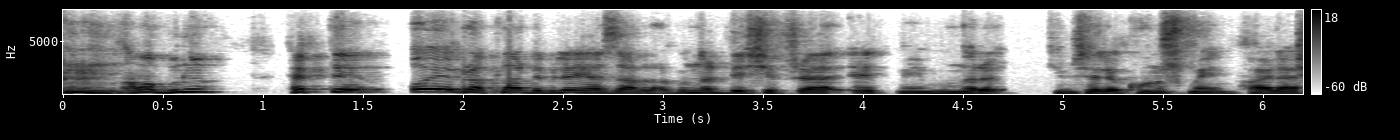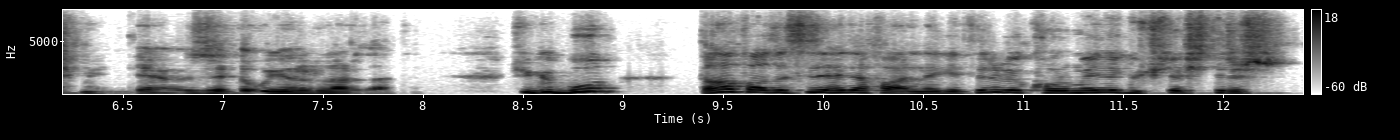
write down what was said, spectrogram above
Ama bunu hep de o evraklarda bile yazarlar. Bunları deşifre etmeyin, bunları kimseyle konuşmayın, paylaşmayın diye özellikle uyarırlar zaten. Çünkü bu daha fazla sizi hedef haline getirir ve korumayı da güçleştirir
